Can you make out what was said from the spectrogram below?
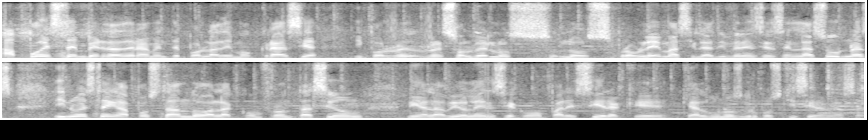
apuesten verdaderamente por la democracia y por re resolver los, problemas y las diferencias en las urnas y no estén apostando a la confrontación ni a la violencia como pareciera que algunos grupos quisieran hacer.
